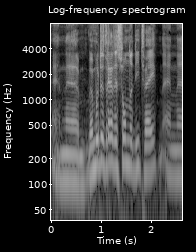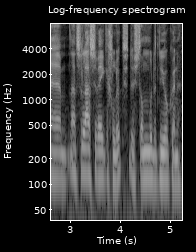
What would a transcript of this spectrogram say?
En we moeten het redden zonder die twee. En nou, het is de laatste weken gelukt, dus dan moet het nu ook kunnen.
